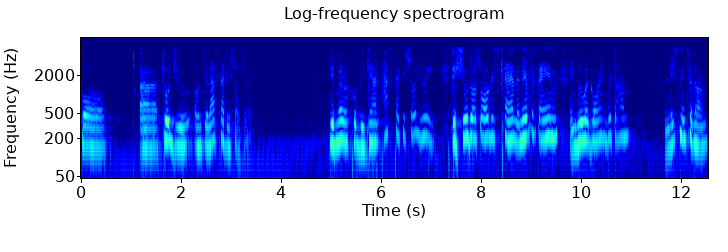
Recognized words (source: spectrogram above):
for uh, Toju until after the surgery. The miracle began after the surgery. They showed us all the scan and everything, and we were going with them and listening to them,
